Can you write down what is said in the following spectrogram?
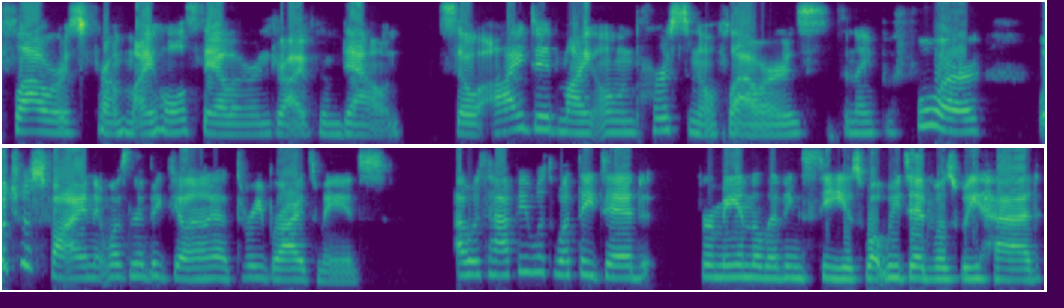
flowers from my wholesaler and drive them down. So I did my own personal flowers the night before which was fine. It wasn't a big deal. I only had three bridesmaids. I was happy with what they did for me in the Living Seas. What we did was we had,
